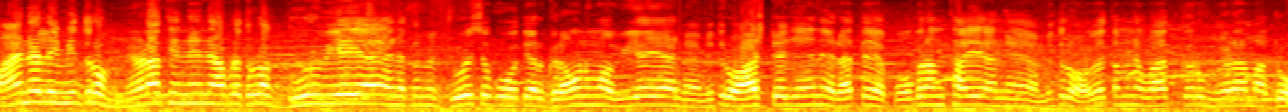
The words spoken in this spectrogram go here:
ફાઇનલી મિત્રો, મેળાથી લઈને આપણે થોડાક દૂર વ્યાયા અને તમે જોઈ શકો અત્યારે ગ્રાઉન્ડમાં વ્યાયા અને મિત્રો, આ સ્ટેજ એને રાતે પ્રોગ્રામ થાય અને મિત્રો, હવે તમને વાત કરું મેળામાં જો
